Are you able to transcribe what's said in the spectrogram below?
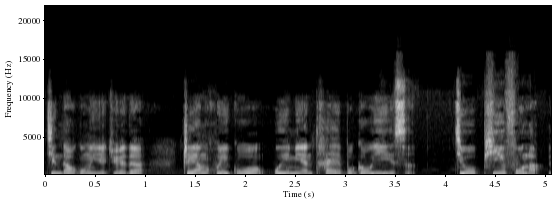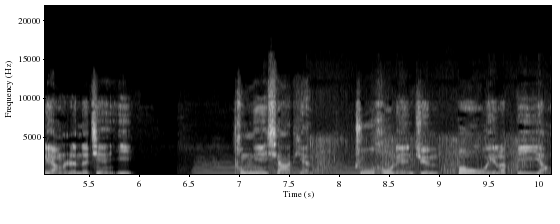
晋道公也觉得这样回国未免太不够意思，就批复了两人的建议。同年夏天，诸侯联军包围了逼阳，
